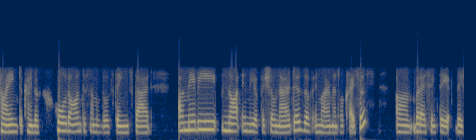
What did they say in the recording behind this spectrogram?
trying to kind of hold on to some of those things that are maybe not in the official narratives of environmental crisis. Um, but I think they, they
